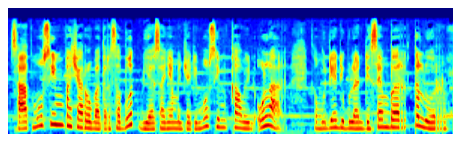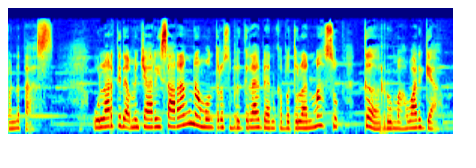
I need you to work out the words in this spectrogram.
Saat musim pancaroba tersebut biasanya menjadi musim kawin ular, kemudian di bulan Desember telur menetas. Ular tidak mencari sarang namun terus bergerak dan kebetulan masuk ke rumah warga.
